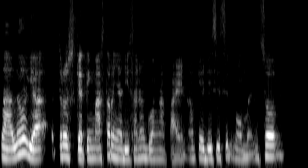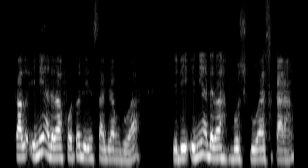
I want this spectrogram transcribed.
Lalu ya terus getting masternya di sana gue ngapain? Oke okay, this is it moment. So kalau ini adalah foto di Instagram gue jadi ini adalah bos gue sekarang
